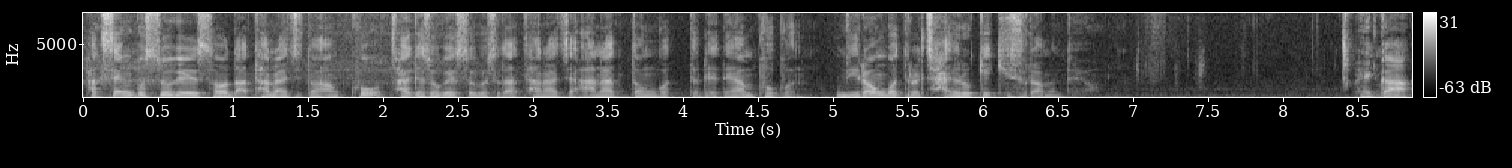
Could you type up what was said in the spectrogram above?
학생부 속에서 나타나지도 않고 자기소개 속에서 나타나지 않았던 것들에 대한 부분. 이런 것들을 자유롭게 기술하면 돼요. 그러니까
